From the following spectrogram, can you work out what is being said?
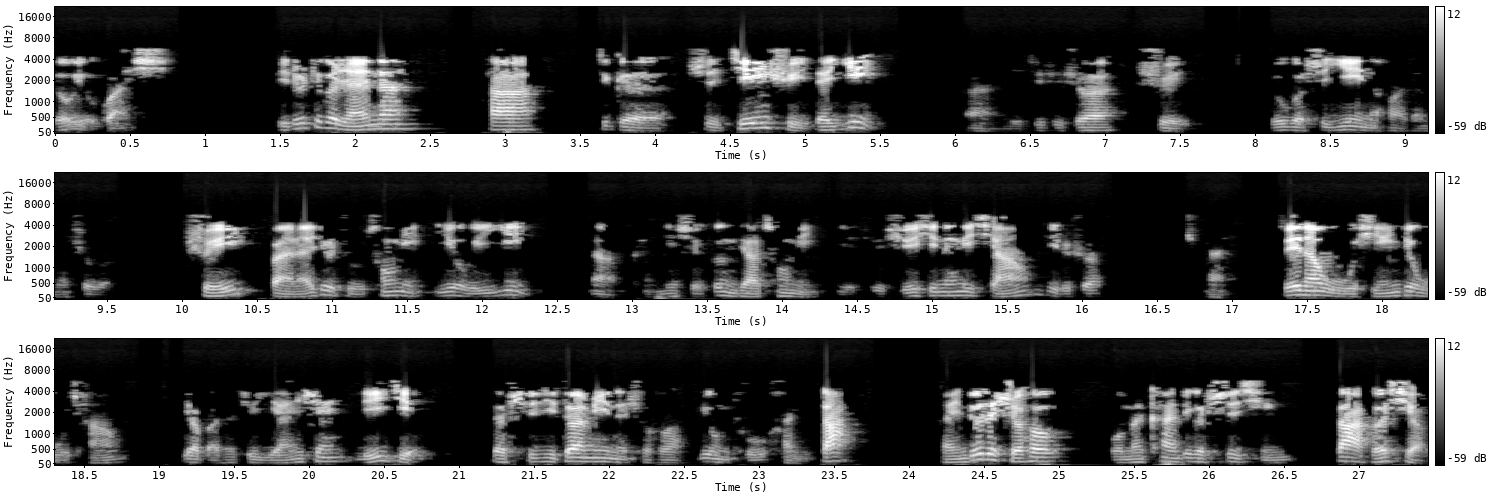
都有关系。比如这个人呢，他这个是金水的印啊，也就是说水如果是印的话，咱们说过，水本来就主聪明，又为印。那肯定是更加聪明，也是学习能力强。比如说，哎，所以呢，五行这五常要把它去延伸理解，在实际断命的时候啊，用途很大。很多的时候，我们看这个事情大和小，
